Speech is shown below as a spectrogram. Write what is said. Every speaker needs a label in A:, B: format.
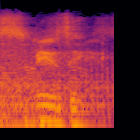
A: house music.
